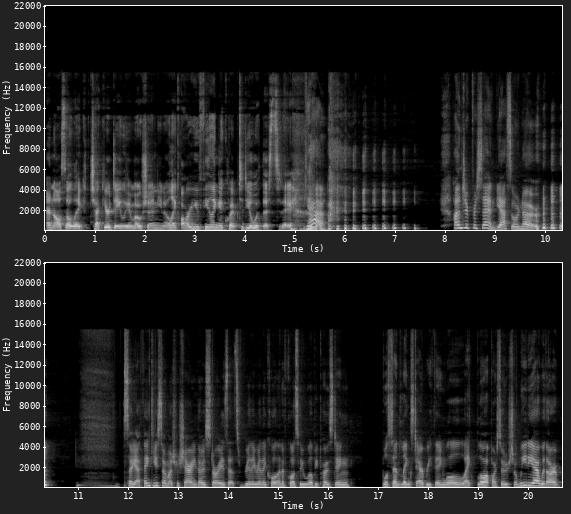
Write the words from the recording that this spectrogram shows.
And also, like, check your daily emotion, you know, like, are you feeling equipped to deal with this today? Yeah. 100%, yes or no. so, yeah, thank you so much for sharing those stories. That's really, really cool. And of course, we will be posting, we'll send links to everything. We'll like blow up our social media with our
